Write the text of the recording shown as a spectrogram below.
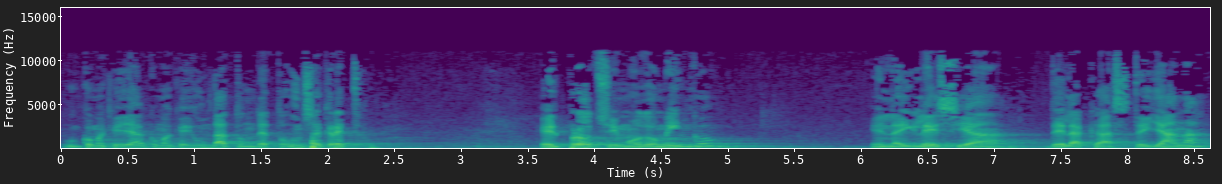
Un, ¿Cómo es que ya? ¿Cómo es que hay un dato? Un dato, un secreto. El próximo domingo, en la iglesia de la Castellana,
